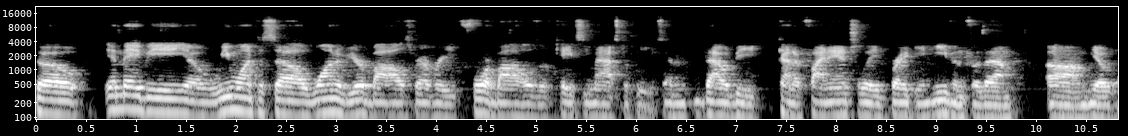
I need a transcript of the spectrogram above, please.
So it may be, you know, we want to sell one of your bottles for every four bottles of KC Masterpiece, and that would be kind of financially breaking even for them, um, you know,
